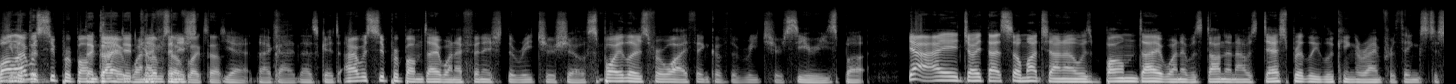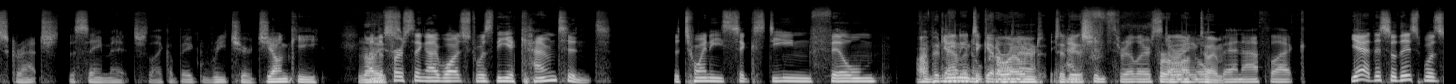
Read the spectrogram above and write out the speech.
Well, You know, I was the- super bummed out did when kill I finished. like that. Yeah, that guy. That's good. I was super bummed out when I finished the Reacher show. Spoilers for what I think of the Reacher series, but yeah, I enjoyed that so much, and I was bummed out when it was done, and I was desperately looking around for things to scratch the same itch, like a big Reacher junkie. Nice. And the first thing I watched was The Accountant, the 2016 film. I've been meaning Gavin to get around to this action thriller for a starring long time. Ben Affleck. Yeah, this so this was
